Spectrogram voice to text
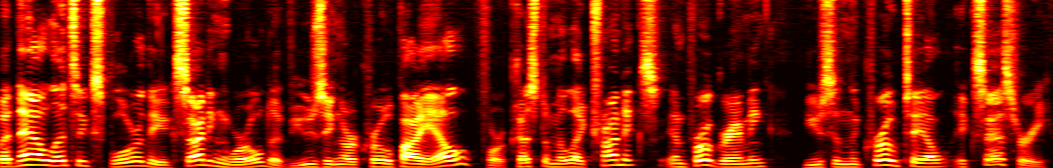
But now let's explore the exciting world of using our CrowPi L for custom electronics and programming using the Crowtail accessory.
